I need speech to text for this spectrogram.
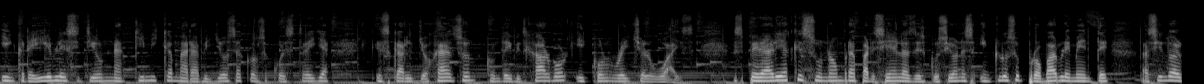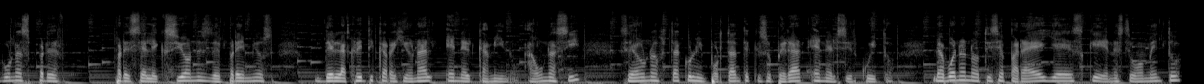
increíbles y tiene una química maravillosa con su coestrella Scarlett Johansson, con David Harbour y con Rachel Weisz. Esperaría que su nombre apareciera en las discusiones, incluso probablemente haciendo algunas preselecciones de premios de la crítica regional en el camino. Aún así, será un obstáculo importante que superar en el circuito. La buena noticia para ella es que en este momento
